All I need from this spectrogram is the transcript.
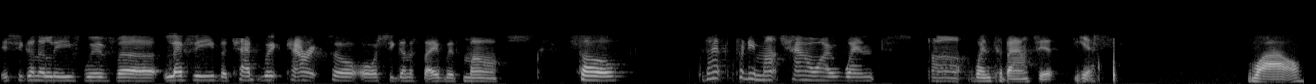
Is she going to leave with uh, Levee, the Chadwick character, or is she going to stay with Ma? So that's pretty much how I went uh, went about it. Yes. Wow.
